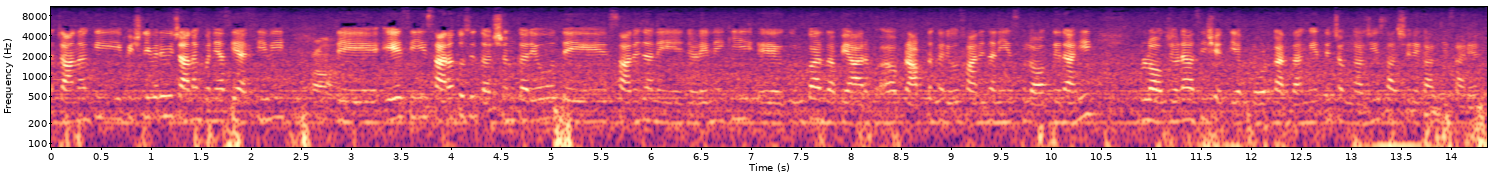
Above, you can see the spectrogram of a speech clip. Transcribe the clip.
ਅਚਾਨਕ ਹੀ ਪਿਛਲੀ ਵਾਰੀ ਵੀ ਅਚਾਨਕ ਬਣਿਆ ਸੀ ਐਤਕੀ ਵੀ। ਹਾਂ। ਤੇ ਇਹ ਸੀ ਸਾਰਾ ਤੁਸੀਂ ਦਰਸ਼ਨ ਕਰਿਓ ਤੇ ਸਾਰੇ ਜਣੇ ਜਿਹੜੇ ਨੇ ਕਿ ਇਹ ਗੁਰੂ ਘਰ ਦਾ ਪਿਆਰ ਅ, ਪ੍ਰਾਪਤ ਕਰਿਓ। ਸਾਰੇ ਜਣੇ ਇਸ ਵਲੌਗ ਦੇ ਰਾਹੀਂ। ਵਲੌਗ ਜਿਹੜਾ ਅਸੀਂ ਛੇਤੀ ਅਪਲੋਡ ਕਰ ਦਾਂਗੇ ਤੇ ਚੰਗਾ ਜੀ ਸਤਿ ਸ਼੍ਰੀ ਅਕਾਲ ਜੀ ਸਾਰਿਆਂ ਨੂੰ।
